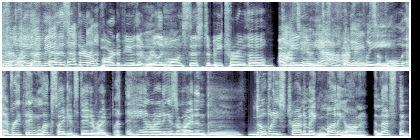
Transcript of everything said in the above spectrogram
mean, come on. I mean, isn't there a part of you that really wants this to be true, though? I mean, do, you- yeah. I mean, Everything looks like it's dated right, but the handwriting isn't right, and Mm. nobody's trying to make money on it. And that's the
